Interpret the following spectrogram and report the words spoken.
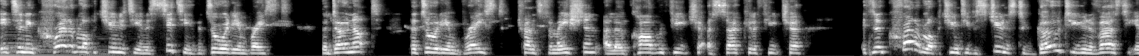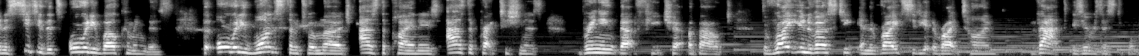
It's an incredible opportunity in a city that's already embraced the donut, that's already embraced transformation, a low carbon future, a circular future, it's an incredible opportunity for students to go to university in a city that's already welcoming this, that already wants them to emerge as the pioneers, as the practitioners, bringing that future about. The right university in the right city at the right time, that is irresistible.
